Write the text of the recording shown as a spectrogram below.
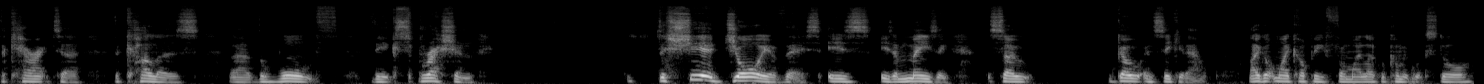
the character, the colors, uh, the warmth, the expression, the sheer joy of this is is amazing. So go and seek it out. I got my copy from my local comic book store,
